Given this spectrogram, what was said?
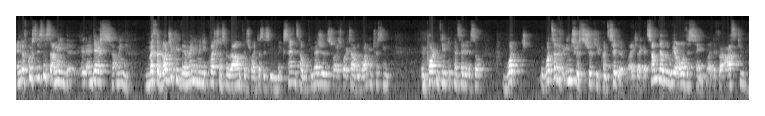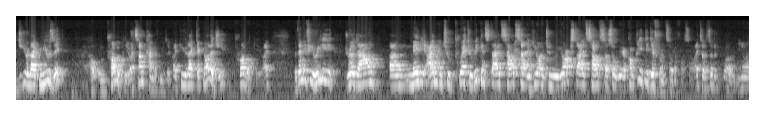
and of course this is, I mean, and there's, I mean. Methodologically, there are many, many questions around this, right? Does this even make sense? How would you measure this, right? For example, one interesting, important thing to consider is so what what sort of interests should you consider, right? Like at some level, we are all the same, right? If I ask you, do you like music? I Probably, right? Some kind of music, right? Do you like technology? Probably, right? But then if you really drill down, um, maybe I'm into Puerto Rican style salsa and you're into New York style salsa, so we are completely different, sort of, also, right? So sort of, well, you know,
